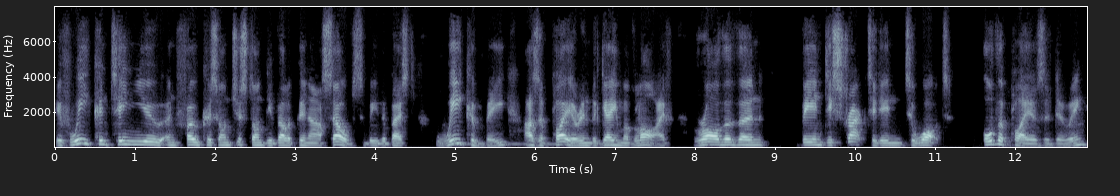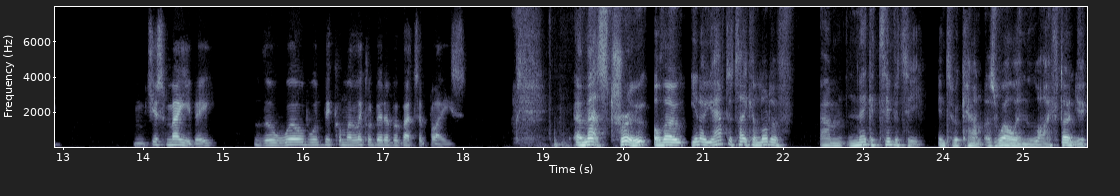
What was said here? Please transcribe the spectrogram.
if we continue and focus on just on developing ourselves to be the best we can be as a player in the game of life, rather than being distracted into what other players are doing, just maybe the world would become a little bit of a better place. And that's true. Although, you know, you have to take a lot of um, negativity into account as well in life, don't you?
